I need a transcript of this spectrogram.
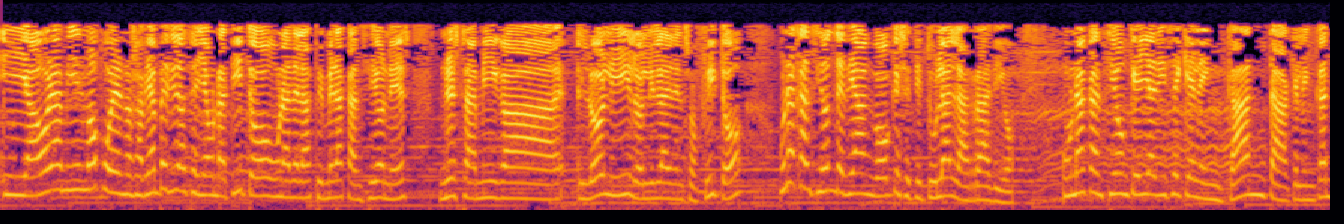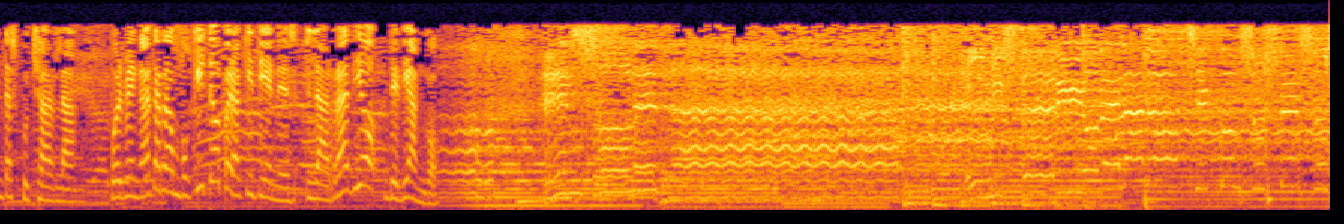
y ahora mismo pues nos habían pedido hace ya un ratito una de las primeras canciones, nuestra amiga Loli, Loli la del sofrito, una canción de Diango que se titula La Radio. Una canción que ella dice que le encanta, que le encanta escucharla. Pues venga, ha tardado un poquito, pero aquí tienes la radio de Diango. en soledad. El misterio de la noche con sus besos,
